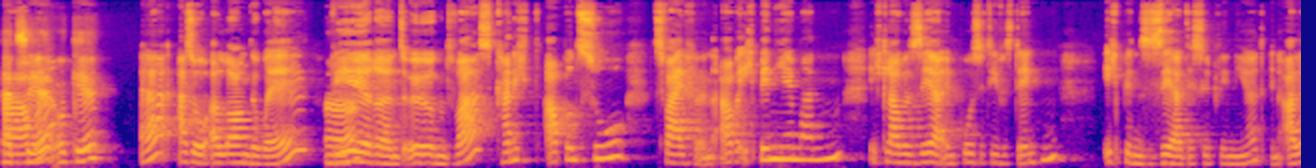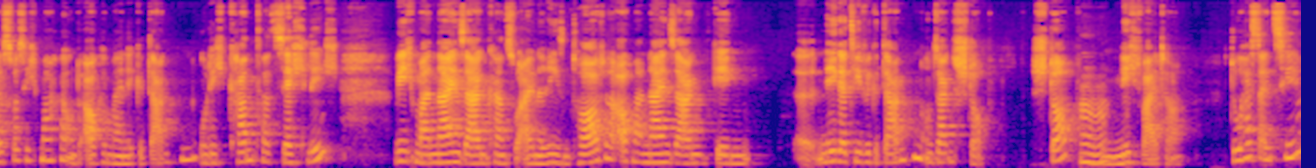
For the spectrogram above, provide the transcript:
Erzähl, okay. Also along the way, Aha. während irgendwas, kann ich ab und zu zweifeln. Aber ich bin jemanden, ich glaube sehr in positives Denken. Ich bin sehr diszipliniert in alles, was ich mache und auch in meine Gedanken. Und ich kann tatsächlich, wie ich mal Nein sagen kann zu einer Riesentorte, auch mal Nein sagen gegen äh, negative Gedanken und sagen Stopp. Stopp mhm. und nicht weiter. Du hast ein Ziel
